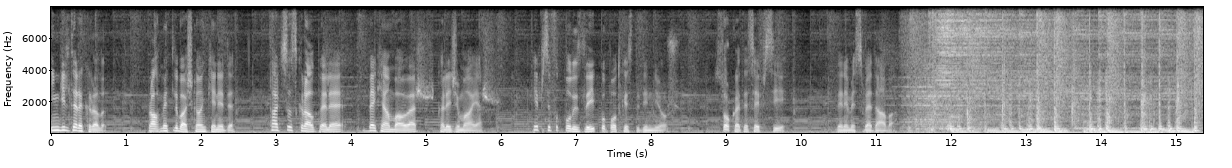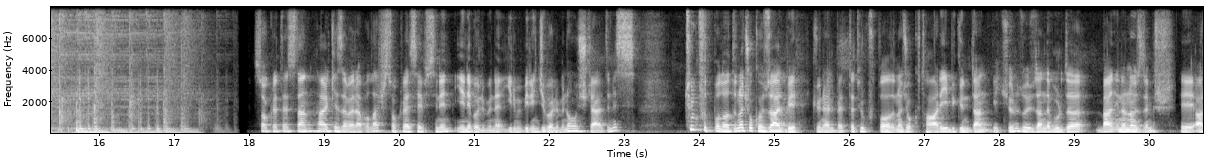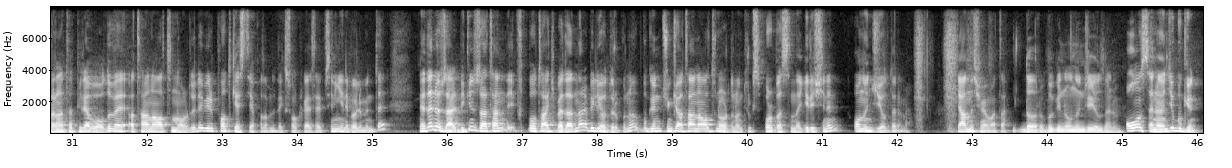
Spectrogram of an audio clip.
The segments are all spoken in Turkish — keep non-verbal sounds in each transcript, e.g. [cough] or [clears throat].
İngiltere Kralı, rahmetli Başkan Kennedy, taçsız Kral Pele, Beckenbauer, Kaleci Maier. Hepsi futbol izleyip bu podcast'i dinliyor. Sokrates FC, denemesi bedava. Sokrates'ten herkese merhabalar. Sokrates FC'nin yeni bölümüne, 21. bölümüne hoş geldiniz. Türk futbolu adına çok özel bir gün elbette. Türk futbolu adına çok tarihi bir günden geçiyoruz. O yüzden de burada ben İnan Özdemir, e, Aran Atapilavoğlu ve Atahan Altınordu ile bir podcast yapalım dedik Sokrates FC'nin yeni bölümünde. Neden özel bir gün? Zaten futbolu takip edenler biliyordur bunu. Bugün çünkü Atahan Altınordu'nun Türk spor basınına girişinin 10. yıl dönümü. Yanlış mıyım Ata? Doğru bugün 10. yıl dönümü. 10 sene önce bugün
